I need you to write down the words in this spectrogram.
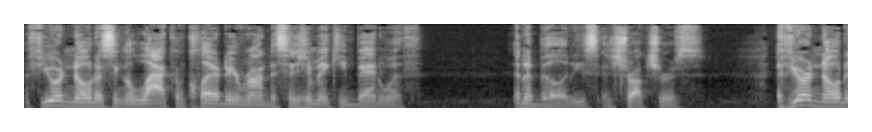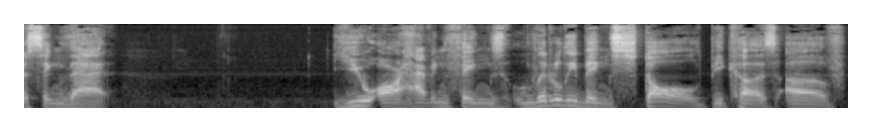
if you're noticing a lack of clarity around decision making bandwidth and abilities and structures, if you're noticing that you are having things literally being stalled because of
